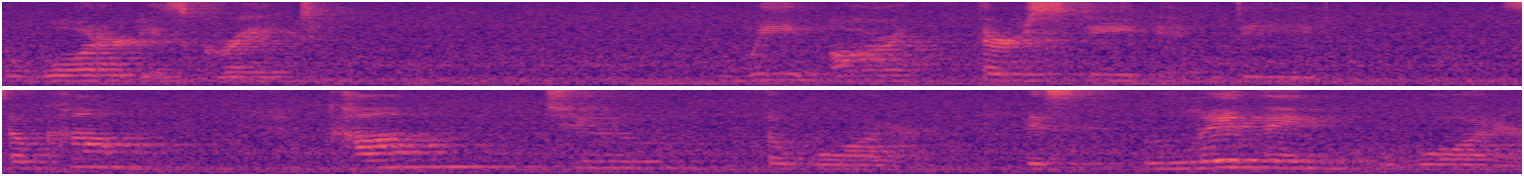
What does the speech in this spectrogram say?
the water is great. We are thirsty indeed. So come, come to the water, this living water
